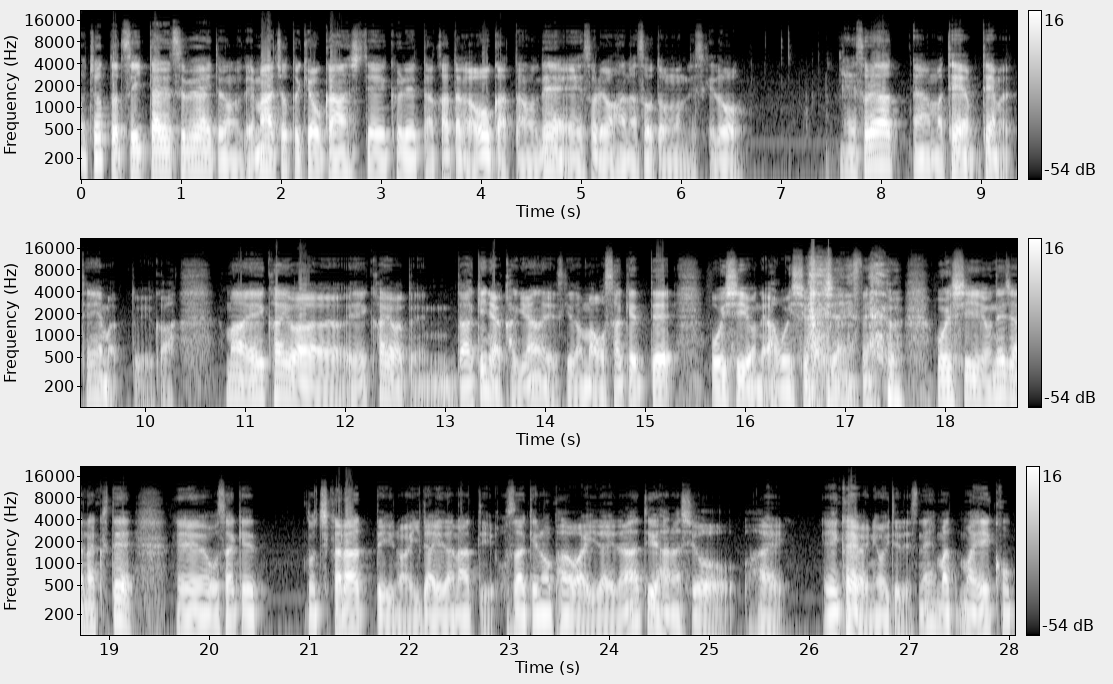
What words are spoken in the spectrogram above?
日ちょっとツイッターでつぶやいたので、まあちょっと共感してくれた方が多かったので、えそれを話そうと思うんですけど、えそれは、あまあテーマ、テーマ、テーマというか、まあ英会話、英会話だけには限らないですけど、まあお酒って美味しいよね、あ、美味しいよねじゃないですね。美味しいよねじゃなくて、えお酒っての力っていうのは偉大だなっていう、お酒のパワー偉大だなっていう話を、はい、英会話においてですね、まあ、まあ、英語、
